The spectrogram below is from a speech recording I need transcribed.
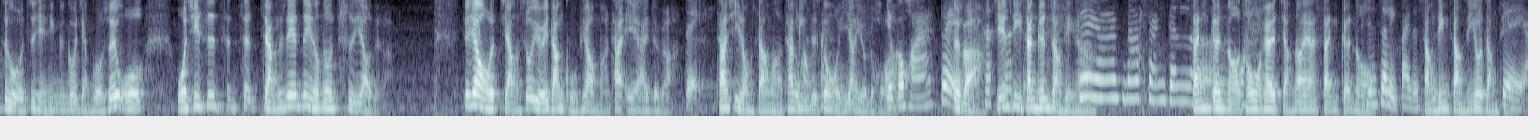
这个我之前已经跟各位讲过，所以我我其实这这讲的这些内容都是次要的啦。就像我讲说，有一档股票嘛，它 AI 对吧？对，它系统商嘛，它名字跟我一样有个华，有个华，对对吧？今天第三根涨停啊！对啊，拉三根了，三根哦，从我开始讲到现在三根哦。其实这礼拜的涨停涨停又涨停，对呀。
